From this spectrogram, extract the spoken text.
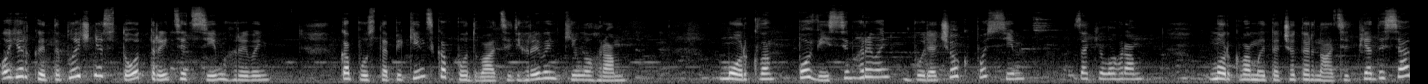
Огірки тепличні 137 гривень. Капуста пекінська по 20 гривень кілограм. Морква по 8 гривень, бурячок по 7 за кілограм. Морква мита 14,50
